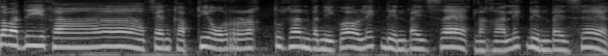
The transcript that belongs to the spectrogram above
สวัสดีค่ะ แฟนคลับที่รักทุกท่านวันนี้ก็เลขเด่นใบแทรกนะคะ เลขเด่นใบแทรก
